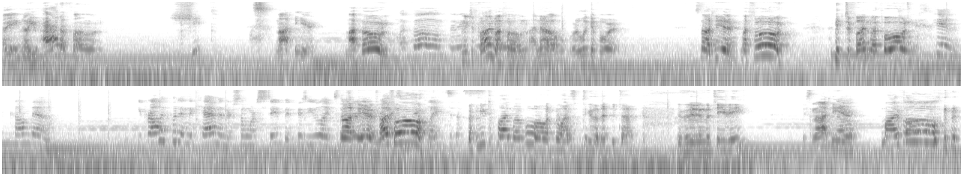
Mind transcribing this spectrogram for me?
I didn't even know you had a phone. Shit. Not here. My phone. My phone. I need to find my phone. I know. We're looking for it. It's not here. My phone. I need to find my phone. Here, calm down. Probably put it in the cabinet or somewhere stupid because you like. It's not here. My phone. I need to find my phone. Why does it do that every time? Is it in the TV? It's not No. here. My phone.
